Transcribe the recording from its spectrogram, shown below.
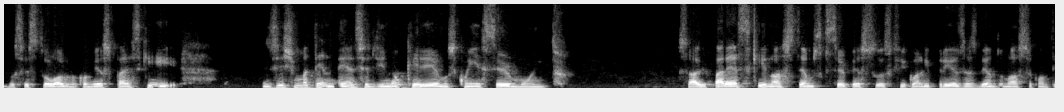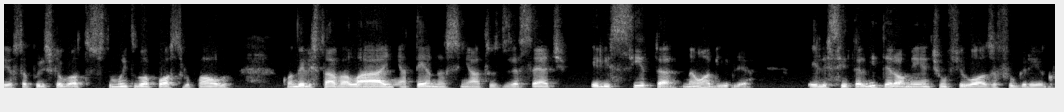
você citou logo no começo, parece que existe uma tendência de não querermos conhecer muito, sabe? Parece que nós temos que ser pessoas que ficam ali presas dentro do nosso contexto. É por isso que eu gosto muito do apóstolo Paulo, quando ele estava lá em Atenas, em Atos 17, ele cita não a Bíblia, ele cita literalmente um filósofo grego,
